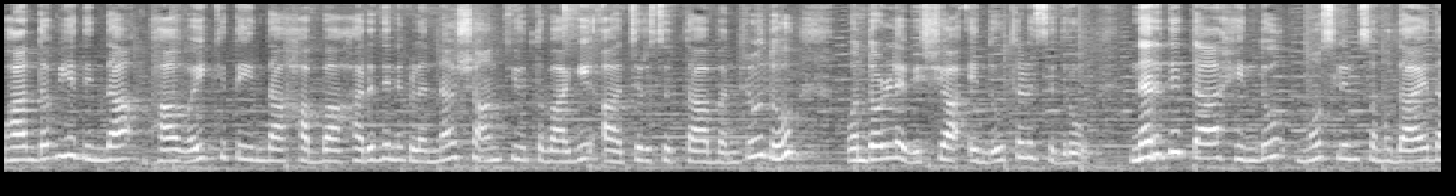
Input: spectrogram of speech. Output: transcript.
ಬಾಂಧವ್ಯದಿಂದ ಭಾವೈಕ್ಯತೆಯಿಂದ ಹಬ್ಬ ಹರಿದಿನಗಳನ್ನು ಶಾಂತಿಯುತವಾಗಿ ಆಚರಿಸುತ್ತಾ ಬಂದಿರುವುದು ಒಂದೊಳ್ಳೆ ವಿಷಯ ಎಂದು ತಿಳಿಸಿದರು. ನೆರೆದಿದ್ದ ಹಿಂದೂ ಮುಸ್ಲಿಂ ಸಮುದಾಯದ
